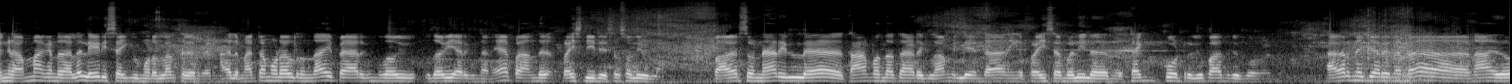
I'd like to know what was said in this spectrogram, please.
எங்கள் அம்மா கண்டதால் லேடி சைக்கிள் மாடல்லாம் தேடுறேன். அதில் மற்ற மாடல் இருந்தால் இப்போ யாருக்கும் உதவி உதவியாக இருக்கும் தானே? இப்போ அந்த ப்ரைஸ் டீட்டெயில்ஸை சொல்லிவிடலாம் இப்போ அவர் சொன்னார் இல்லை தான் வந்தால் தான் எடுக்கலாம். இல்லையண்டா நீங்கள் ப்ரைஸை வெளியில் அந்த டெக் போட்டிருக்கு பார்த்துட்டு போங்க அவர் நினைச்சார் என்னென்னா நான் ஏதோ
